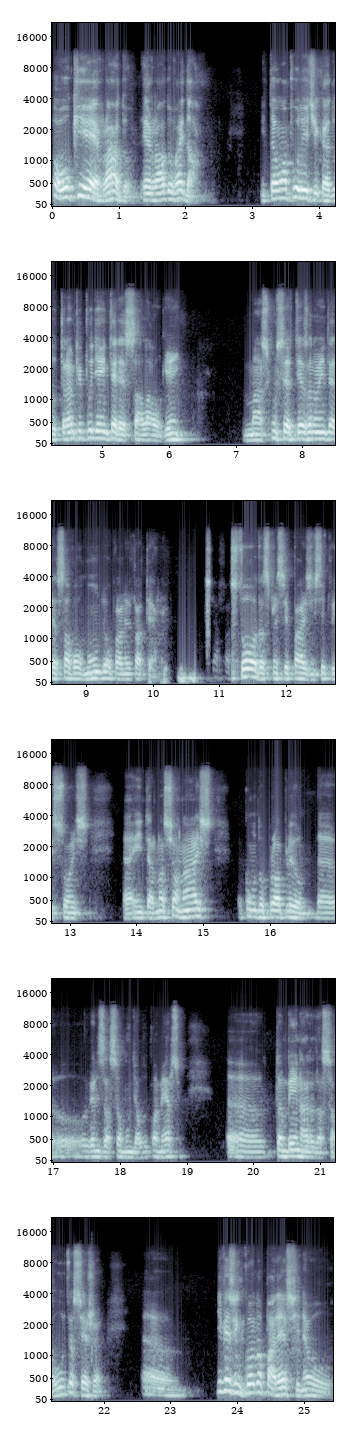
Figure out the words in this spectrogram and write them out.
Bom, o que é errado, errado vai dar. Então, a política do Trump podia interessar lá alguém, mas com certeza não interessava ao mundo e ao planeta Terra. Se afastou das principais instituições eh, internacionais, como do próprio da Organização Mundial do Comércio, uh, também na área da saúde, ou seja, uh, de vez em quando aparece né, o,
